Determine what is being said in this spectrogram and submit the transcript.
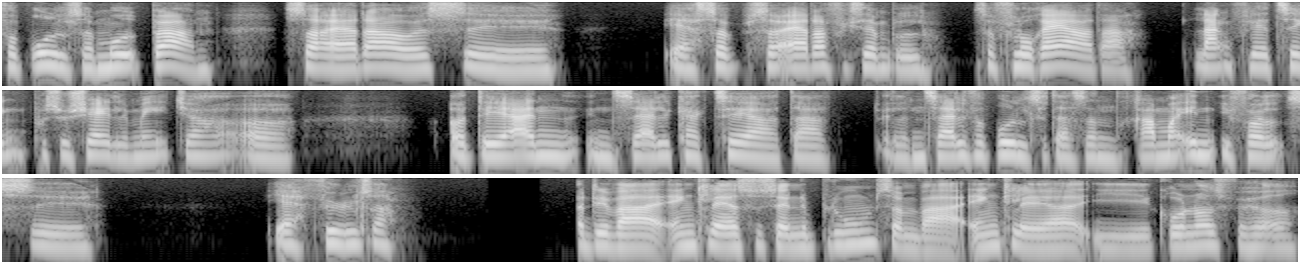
forbrydelser mod børn, så er der også, øh, ja, så, så er der for eksempel, så florerer der langt flere ting på sociale medier, og, og det er en, en særlig karakter, der, eller en særlig forbrydelse, der sådan rammer ind i folks øh, ja, følelser. Og det var anklager Susanne Blum, som var anklager i grundlovsforhøret.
